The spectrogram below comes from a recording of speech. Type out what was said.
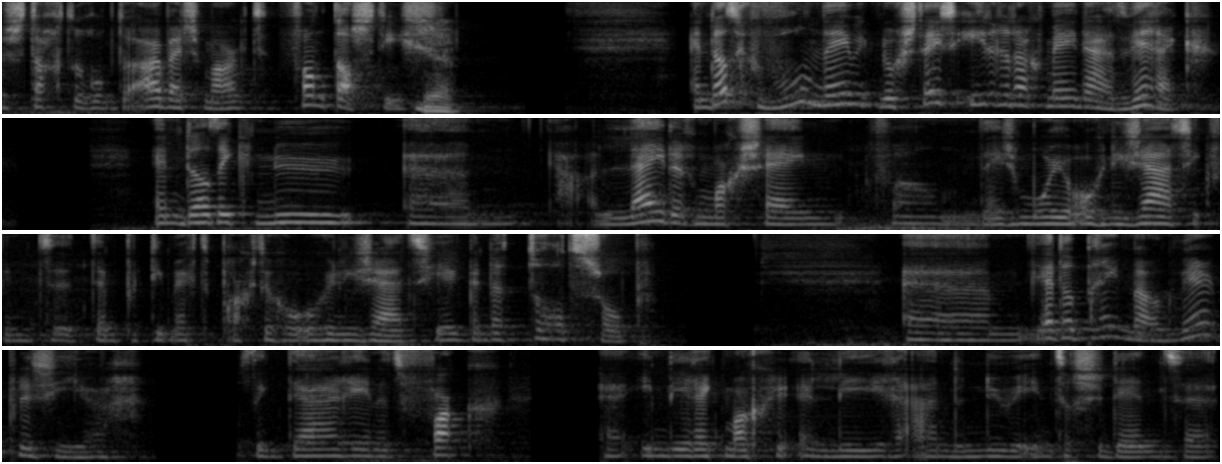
starter op de arbeidsmarkt fantastisch. Ja. En dat gevoel neem ik nog steeds iedere dag mee naar het werk. En dat ik nu ehm, ja, leider mag zijn van deze mooie organisatie. Ik vind het Temper Team echt een prachtige organisatie. Ik ben daar trots op. Ehm, ja, dat brengt me ook werkplezier. Dat ik daarin het vak eh, indirect mag eh, leren aan de nieuwe intercedenten.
